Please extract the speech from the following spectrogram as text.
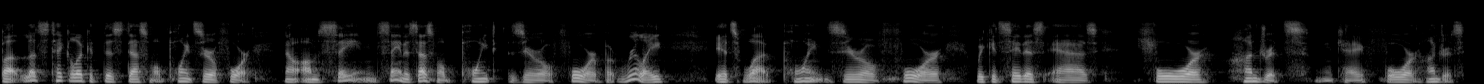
But let's take a look at this decimal, 0.04. Now, I'm saying, saying it's decimal 0.04, but really, it's what? 0.04. We could say this as 4 hundredths, okay? 4 hundredths.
